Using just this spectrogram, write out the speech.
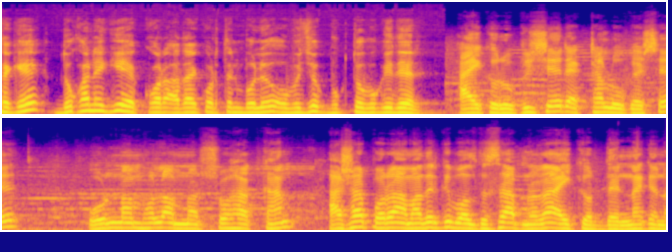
থেকে দোকানে গিয়ে কর আদায় করতেন বলেও অভিযোগ ভুক্তভোগীদের। আয়কর অফিসের একটা লোক এসে, ওর নাম হলো আপনার সোহাগ খান। আসার পরে আমাদেরকে বলতেছে আপনারা আয়কর দেন না কেন?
